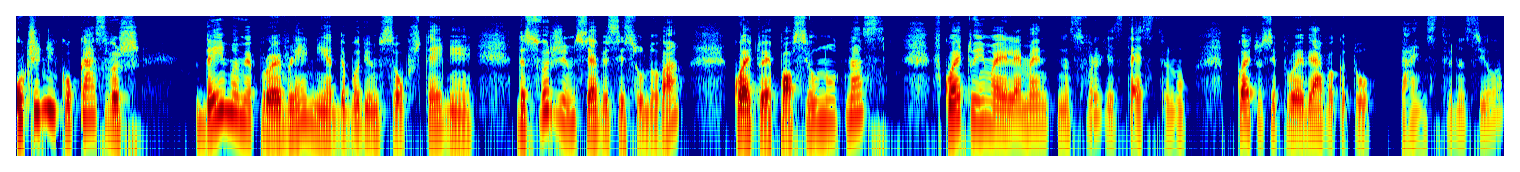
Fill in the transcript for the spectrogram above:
Ученик оказваш да имаме проявление, да бъдем в съобщение, да свържем себе си с онова, което е по-силно от нас, в което има елемент на свръхестествено, което се проявява като таинствена сила,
